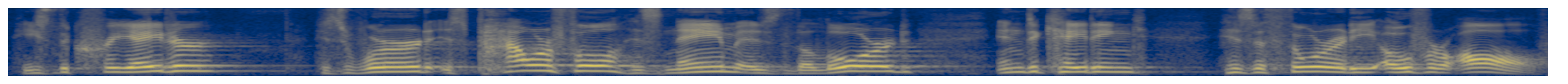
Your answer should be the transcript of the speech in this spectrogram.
He's the creator, His word is powerful, His name is the Lord, indicating His authority over all.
